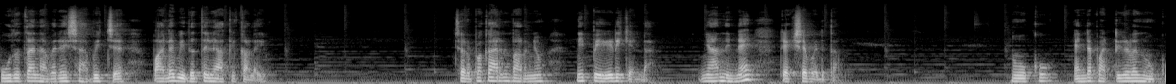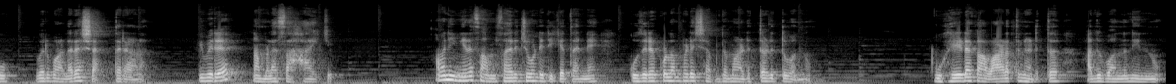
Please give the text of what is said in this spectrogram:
ഭൂതത്താൻ അവരെ ശപിച്ച് പല വിധത്തിലാക്കി കളയും. ചെറുപ്പക്കാരൻ പറഞ്ഞു നീ പേടിക്കണ്ട. ഞാൻ നിന്നെ രക്ഷപ്പെടുത്താം. നോക്കൂ എന്റെ പട്ടികളെ നോക്കൂ. ഇവർ വളരെ ശക്തരാണ്. ഇവർ നമ്മളെ സഹായിക്കും. അവൻ ഇങ്ങനെ സംസാരിച്ചുകൊണ്ടിരിക്കെ തന്നെ കുതിരക്കുളമ്പടി ശബ്ദം അടുത്തടുത്ത് വന്നു. ഗുഹയുടെ കവാടത്തിനടുത്ത് അത് വന്ന് നിന്നു.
